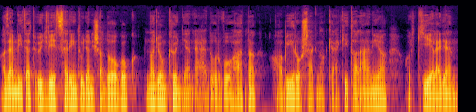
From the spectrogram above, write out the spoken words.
Az említett ügyvéd szerint ugyanis a dolgok nagyon könnyen eldurvulhatnak, ha a bíróságnak kell kitalálnia, hogy kié legyen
